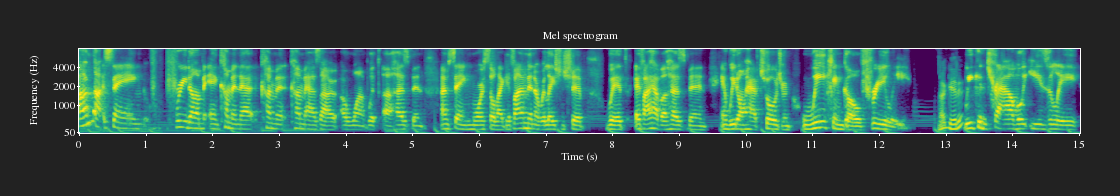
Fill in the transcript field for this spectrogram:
I'm not saying freedom and coming at come at, come as I, I want with a husband. I'm saying more so like if I'm in a relationship with if I have a husband and we don't have children, we can go freely. I get it. We can travel easily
